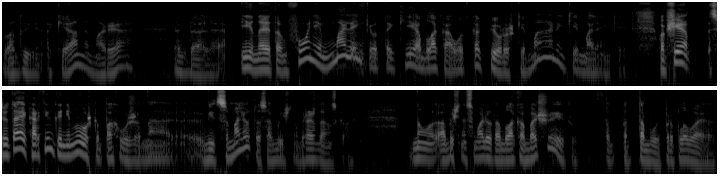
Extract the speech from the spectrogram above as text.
воды, океаны, моря и так далее. И на этом фоне маленькие вот такие облака, вот как перышки, маленькие-маленькие. Вообще цветая картинка немножко похожа на э, вид самолета с обычного гражданского. Но обычно самолет облака большие, тут под, под тобой проплывают.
